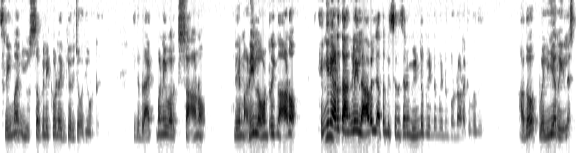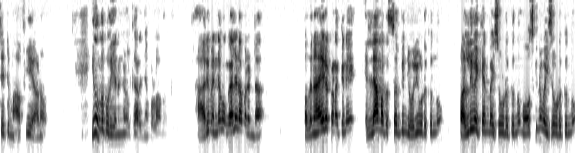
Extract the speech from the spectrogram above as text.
ശ്രീമാൻ യൂസഫ് അലിക്കോട് എനിക്കൊരു ചോദ്യമുണ്ട്. ഇത് ബ്ലാക്ക് മണി വർക്ക്സ് ആണോ? അതേ മണി ലോണ്ടറിങ് ആണോ? എങ്ങനെയാണ് താങ്കൾ ഈ ലാഭമില്ലാത്ത ബിസിനസ്സിനെ വീണ്ടും വീണ്ടും വീണ്ടും കൊണ്ടു നടക്കുന്നത്? അതോ വലിയ റിയൽ എസ്റ്റേറ്റ് മാഫിയയാണോ? ഇതൊന്ന് പൊതുജനങ്ങൾക്ക് അറിഞ്ഞാൽ കൊള്ളാമെന്നുണ്ട് ആരും എന്നെ പൊങ്കാലിടാൻ വരണ്ട. പതിനായിരക്കണക്കിന് എല്ലാ മതസ്ഥർക്കും ജോലി കൊടുക്കുന്നു പള്ളി വയ്ക്കാൻ പൈസ കൊടുക്കുന്നു മോസ്കിന് പൈസ കൊടുക്കുന്നു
